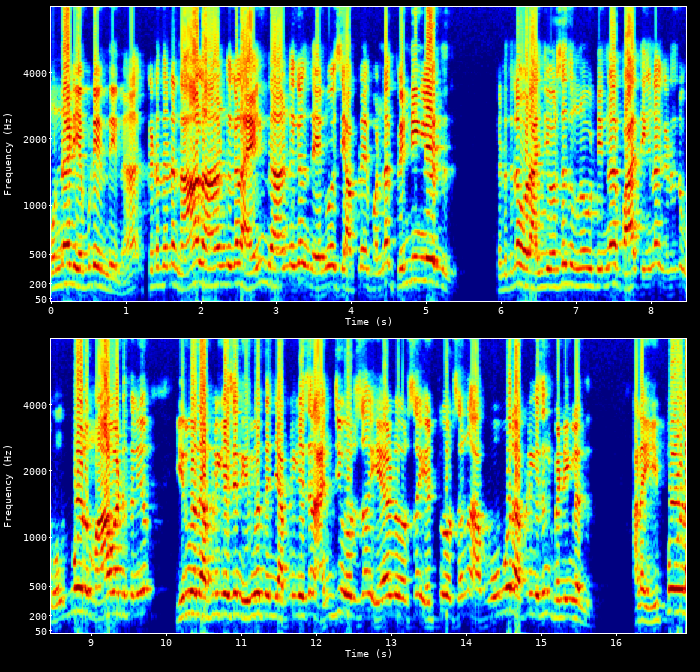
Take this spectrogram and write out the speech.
முன்னாடி எப்படி இருந்தீங்கன்னா கிட்டத்தட்ட நாலு ஆண்டுகள் ஐந்து ஆண்டுகள் இந்த என்ஓசி அப்ளை பண்ணா பெண்டிங்லேயே இருந்தது. கிட்டத்தட்ட ஒரு அஞ்சு வருஷத்துக்கு முன்னாடினா பாத்தீங்கன்னா கிட்டத்தட்ட ஒவ்வொரு மாவட்டத்திலையும் இருபது அப்ளிகேஷன் இருபத்தஞ்சு அப்ளிகேஷன் அஞ்சு வருஷம் ஏழு வருஷம் எட்டு வருஷம்னு ஒவ்வொரு அப்ளிகேஷனும் பெண்டிங்ல இருந்தது. ஆனா இப்போ உள்ள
